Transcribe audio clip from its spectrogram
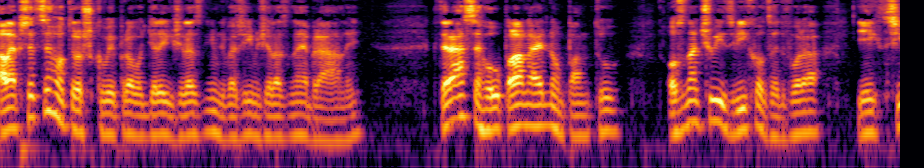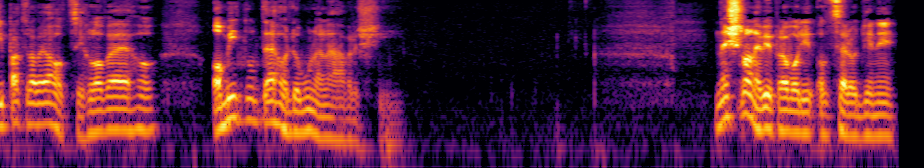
Ale přece ho trošku vyprovodili k železním dveřím železné brány, která se houpala na jednom pantu, označujíc východ ze dvora jejich třípatrového cihlového, omítnutého domu na návrší. Nešlo nevyprovodit otce rodiny,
